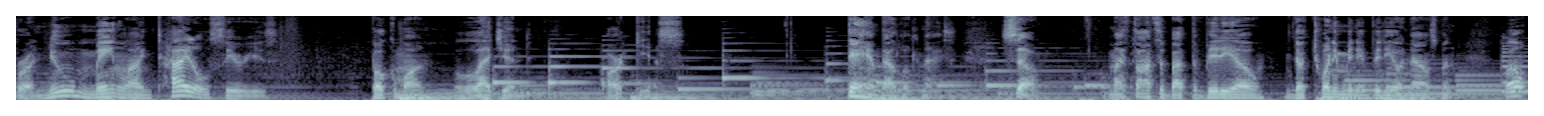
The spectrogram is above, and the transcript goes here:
for a new mainline title series Pokemon Legend Arceus. Damn, that looked nice. So, my thoughts about the video, the 20 minute video announcement. Well,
